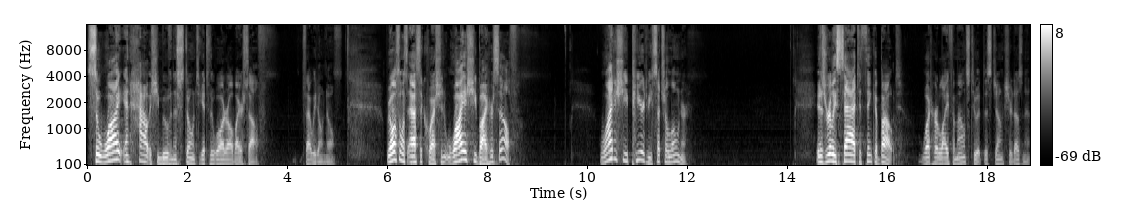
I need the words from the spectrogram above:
So, why and how is she moving the stone to get to the water all by herself? That we don't know. We also must ask the question why is she by herself? Why does she appear to be such a loner? It is really sad to think about what her life amounts to at this juncture, doesn't it?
